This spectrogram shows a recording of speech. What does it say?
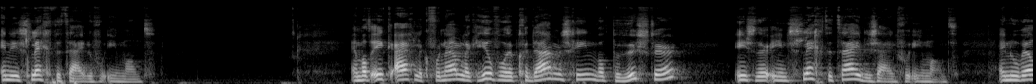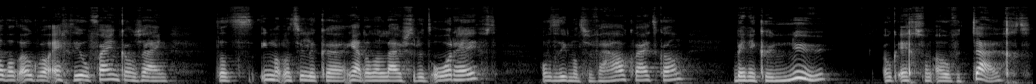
en in slechte tijden voor iemand. En wat ik eigenlijk voornamelijk heel veel heb gedaan, misschien wat bewuster, is er in slechte tijden zijn voor iemand. En hoewel dat ook wel echt heel fijn kan zijn, dat iemand natuurlijk uh, ja, dan een luisterend oor heeft, of dat iemand zijn verhaal kwijt kan, ben ik er nu ook echt van overtuigd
